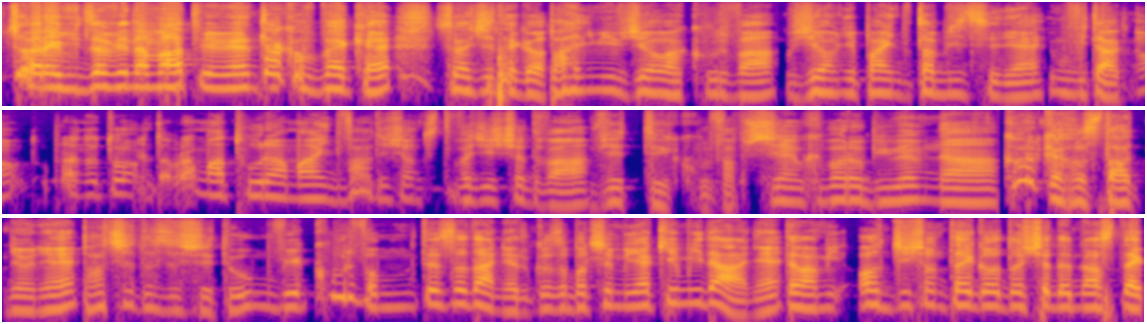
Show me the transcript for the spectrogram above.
wczoraj, widzowie, na matmie miałem taką bekę. Słuchajcie tego, pani mnie wzięła, kurwa, wzięła mnie pani do tablicy, nie? I mówi tak, no dobra, no to, dobra, matura maj 2022. Wie ty, kurwa, przyjąłem, chyba robiłem na korkach ostatnio, nie? Patrzę do zeszytu, mówię, kurwa, mam te zadania, tylko zobaczymy, jakie mi da, nie? Dała mi od 10 do 17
